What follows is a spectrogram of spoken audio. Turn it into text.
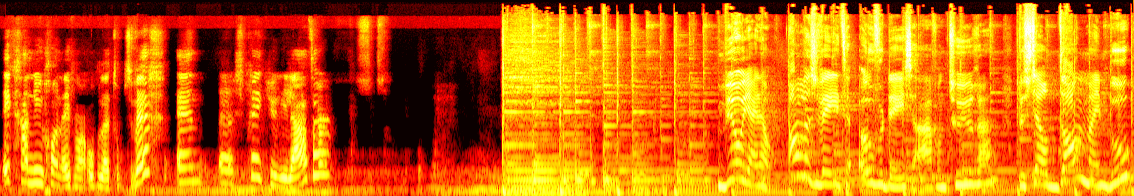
Ik ga nu gewoon even maar opletten op de weg. En eh, spreek jullie later. Wil jij nou alles weten over deze avonturen? Bestel dan mijn boek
